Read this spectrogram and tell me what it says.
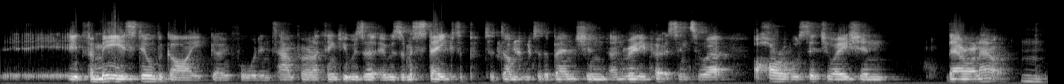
it, for me is still the guy going forward in Tampa and I think it was a it was a mistake to, to dump him to the bench and, and really put us into a, a horrible situation there on out mm.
